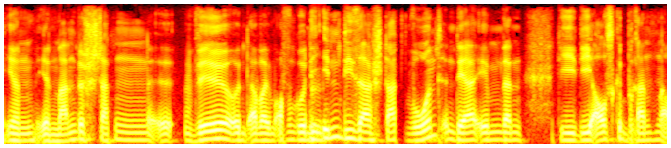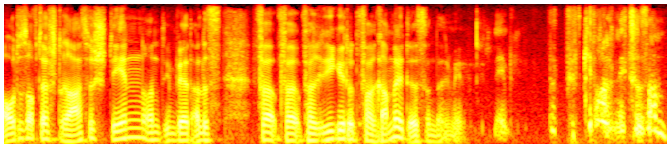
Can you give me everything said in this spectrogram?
ihren, ihren Mann bestatten äh, will und aber eben offenkundig mhm. in dieser Stadt wohnt, in der eben dann die, die ausgebrannten Autos auf der Straße stehen und ihm wird alles ver, ver, verriegelt und verrammelt ist. Und dann, nee, das geht doch alles nicht zusammen.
